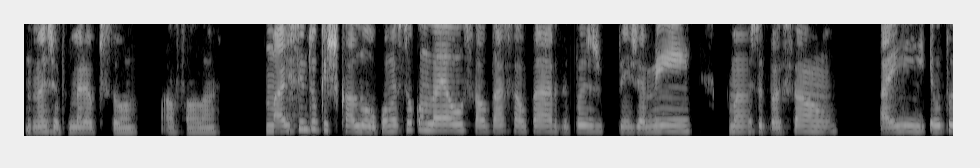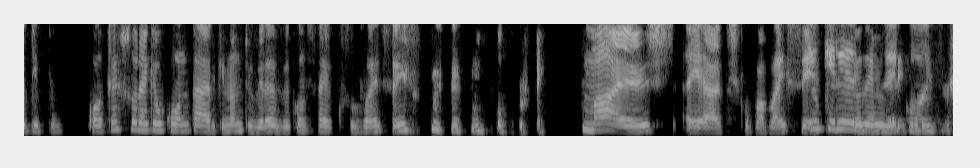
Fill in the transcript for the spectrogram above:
Não é a primeira pessoa a falar. Mas sinto que escalou. Começou com Léo, saltar, saltar, depois Benjamin, masturbação. Aí eu tô tipo, qualquer história que eu contar que não tiver a ver com sexo vai ser boring. Mas, yeah, desculpa, vai ser. Eu queria Eu dizer lembrei. coisas.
